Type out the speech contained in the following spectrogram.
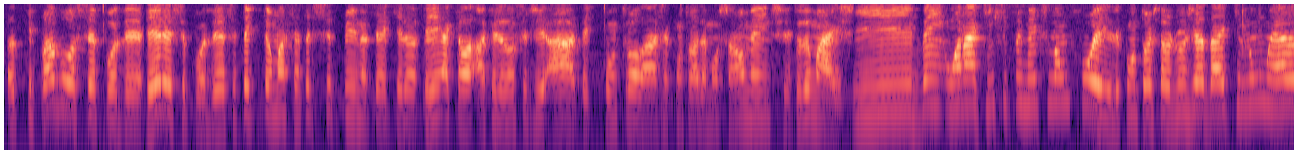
Tanto que pra você poder ter esse poder, você tem que ter uma certa disciplina, ter aquele, ter aquela, aquele lance de, ah, tem que controlar, ser controlado emocionalmente tudo mais. E, bem, o Anakin simplesmente não foi. Ele contou a história de um Jedi que não era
